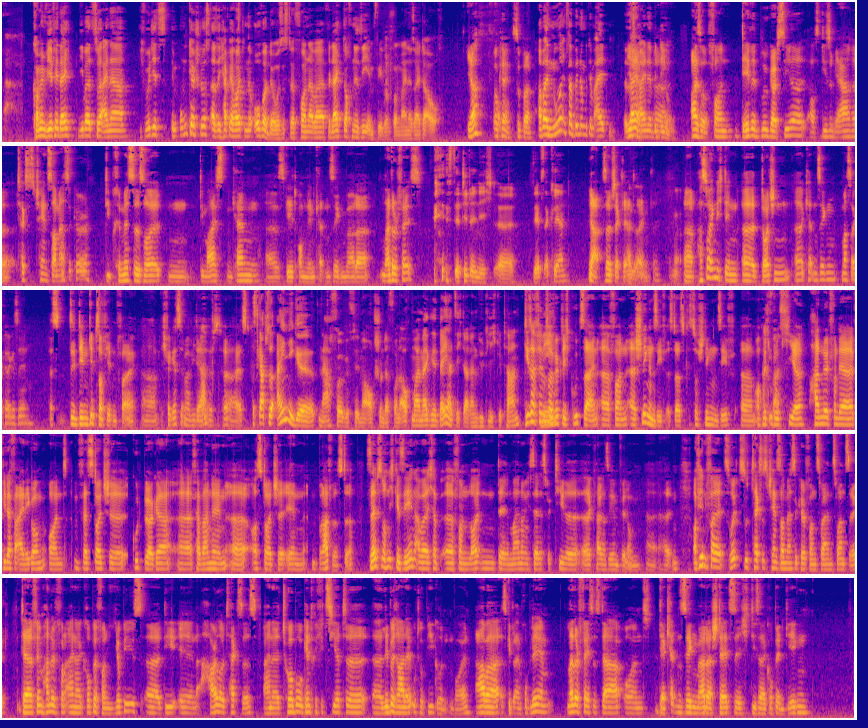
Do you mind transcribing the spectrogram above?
Kommen wir vielleicht lieber zu einer, ich würde jetzt im Umkehrschluss, also ich habe ja heute eine Overdosis davon, aber vielleicht doch eine Sehempfehlung von meiner Seite auch. Ja? Okay, super. Aber nur in Verbindung mit dem alten. Das ja, ist ja. meine Bedingung. Also von David Blue Garcia aus diesem Jahre Texas Chainsaw Massacre. Die Prämisse sollten die meisten kennen. Es geht um den Kettensägenmörder Leatherface. ist der Titel nicht äh, selbsterklärend? Ja, selbsterklärend eigentlich. Ja. Äh, hast du eigentlich den äh, deutschen äh, Kettensägen-Massaker gesehen? Es, den, den gibt's auf jeden Fall. Äh, ich vergesse immer, wie der Ja? Regisseur heißt. Es gab so einige Nachfolgefilme auch schon davon. Auch mal Michael Bay hat sich daran gütlich getan. Dieser Film Nee. soll wirklich gut sein. Äh, von äh, Schlingensief ist das, Christoph Schlingensief, ähm, auch mit Ach, Udo was. Kier, handelt von der Wiedervereinigung und westdeutsche Gutbürger äh, verwandeln äh, Ostdeutsche in Bratwürste. Selbst noch nicht gesehen, aber ich habe äh, von Leuten, deren Meinung ich sehr respektiere, äh, klare Sehempfehlungen äh, erhalten. Auf jeden Fall zurück zu Texas Chainsaw Massacre von 22. Der Film handelt von einer Gruppe von Yuppies, äh, die in Harlow, Texas, eine turbo-gentrifizierte, äh, liberale Utopie gründen wollen. Aber es gibt ein Problem. Leatherface ist da und der Kettensägenmörder stellt sich dieser Gruppe entgegen.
